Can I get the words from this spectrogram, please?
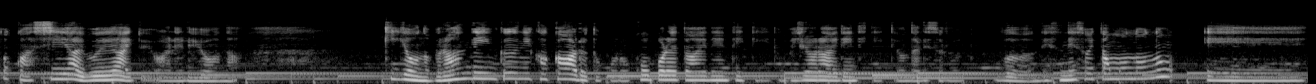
とか CI、VI と言われるような企業のブランディングに関わるところ、コーポレートアイデンティティと、ビジュアルアイデンティティって呼んだりする部分ですね。そういったものの、えー、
